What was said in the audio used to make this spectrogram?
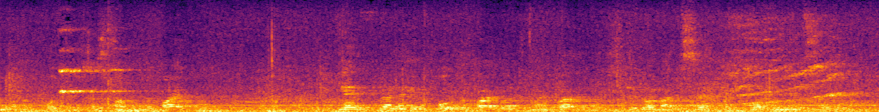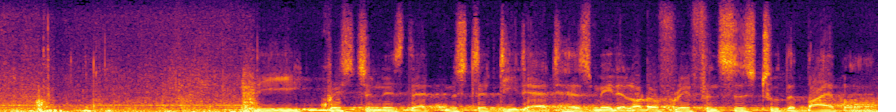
not important, just from the Yet when I quote the Bible to my brothers, they don't accept what you say. The question is that Mr. Deedat has made a lot of references to the Bible.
